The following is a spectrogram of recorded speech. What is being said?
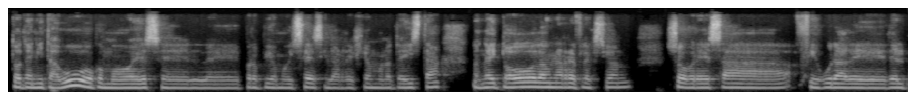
Totem y Tabú o como es el eh, propio Moisés y la religión monoteísta, donde hay toda una reflexión sobre esa figura del,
